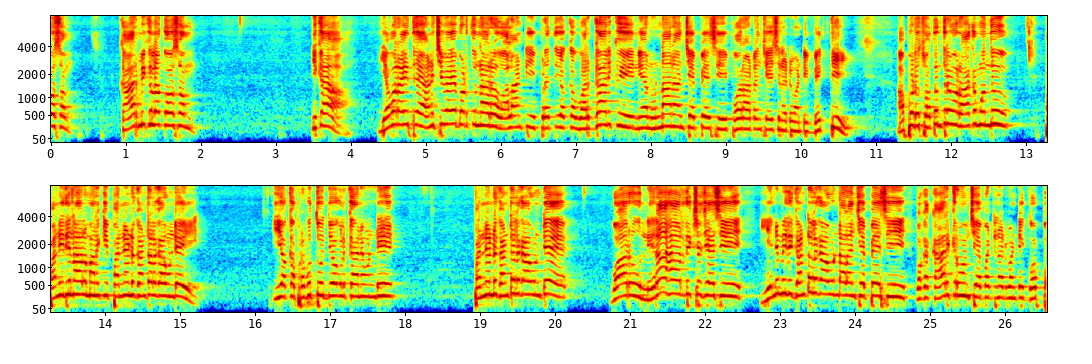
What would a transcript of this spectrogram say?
కోసం కార్మికుల కోసం ఇక ఎవరైతే అణచివేయబడుతున్నారో అలాంటి ప్రతి ఒక్క వర్గానికి నేనున్నానని చెప్పేసి పోరాటం చేసినటువంటి వ్యక్తి అప్పుడు స్వతంత్రం రాకముందు పని దినాలు మనకి పన్నెండు గంటలుగా ఉండేవి. ఈ యొక్క ప్రభుత్వ ఉద్యోగులు కానివ్వండి పన్నెండు గంటలుగా ఉంటే వారు నిరాహార దీక్ష చేసి ఎనిమిది గంటలుగా ఉండాలని చెప్పేసి ఒక కార్యక్రమం చేపట్టినటువంటి గొప్ప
